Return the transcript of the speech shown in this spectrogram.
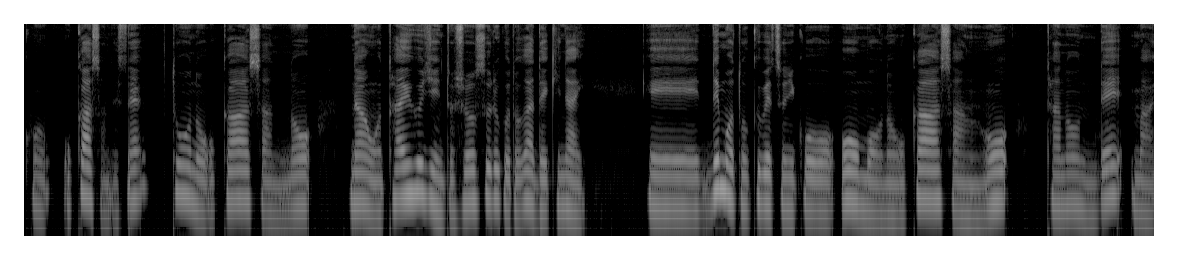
こうお母さんですね当のお母さんの難を太夫人と称することができない、えー、でも特別にこう王毛のお母さんを頼んで、まあ、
